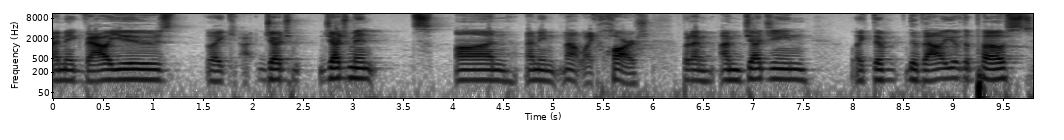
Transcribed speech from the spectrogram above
I make values like judge judgments on. I mean, not like harsh but I'm I'm judging like the the value of the post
